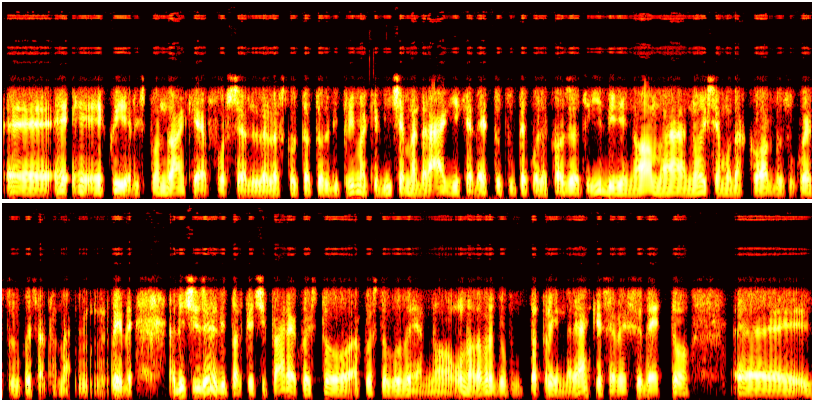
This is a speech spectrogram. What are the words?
eh, e, e, qui rispondo anche forse all'ascoltatore di prima che dice ma Draghi che ha detto tutte quelle cose orribili, no, ma noi siamo d'accordo su questo, su quest'altro, ma mm, vede, la decisione di partecipare a questo, a questo governo uno l'avrebbe potuta prendere anche se avesse detto eh,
